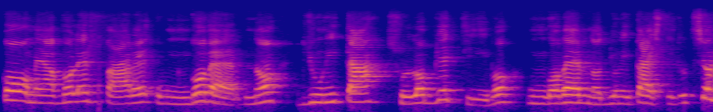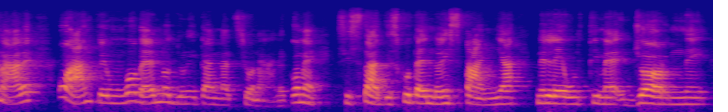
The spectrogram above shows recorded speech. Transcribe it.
come a voler fare un governo di unità sull'obiettivo, un governo di unità istituzionale o anche un governo di unità nazionale, come si sta discutendo in Spagna nelle ultime giorni,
